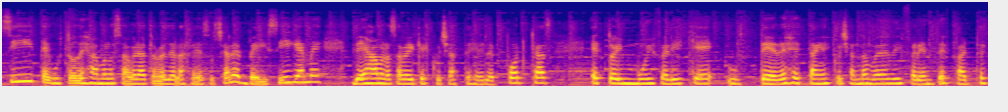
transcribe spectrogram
Si te gustó, déjamelo saber a través de las redes sociales. Ve y sígueme. Déjamelo saber que escuchaste el podcast. Estoy muy feliz que ustedes están escuchándome de diferentes partes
